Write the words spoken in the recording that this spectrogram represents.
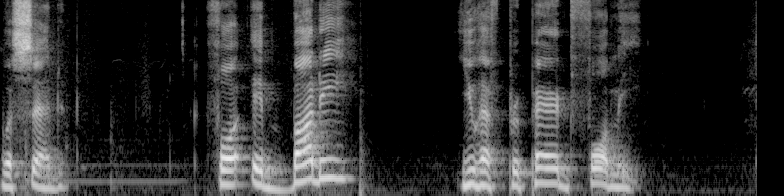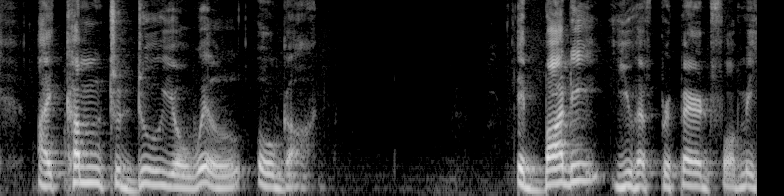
was said, For a body you have prepared for me. I come to do your will, O God. A body you have prepared for me.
